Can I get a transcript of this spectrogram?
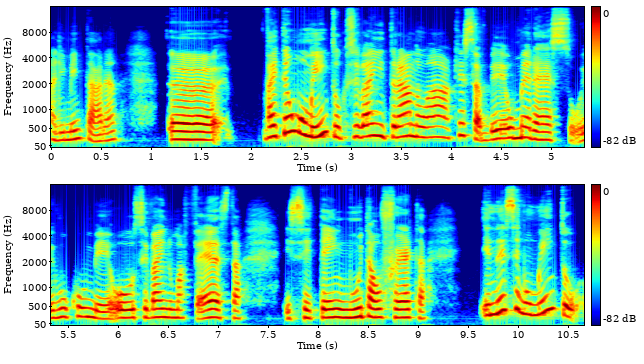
alimentar. Uh, vai ter um momento que você vai entrar no, ah, quer saber, eu mereço, eu vou comer. Ou você vai numa festa e você tem muita oferta. E nesse momento,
